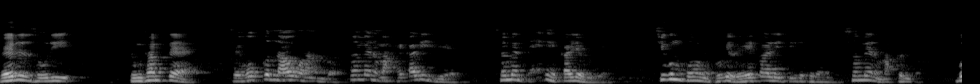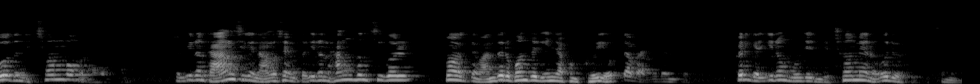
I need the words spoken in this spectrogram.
예를 들어서 우리 중3 때 제곱끝 나오고 하는 거, 처음에는 막 헷갈리지. 처음에는 되게 헷갈려, 그게. 지금 보면 그게 왜 헷갈리지? 이렇게 되는데, 처음에는 막 그러니까. 뭐든지 처음 다 없어. 지금 이런 다항식의 나눗셈부터 이런 항등식을 중학교 때 만들어 본 적이 있냐? 그럼 거의 없단 말이야, 이런 적. 그러니까 이런 문제 이제 처음에는 어려울 수 있어, 처음에는.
